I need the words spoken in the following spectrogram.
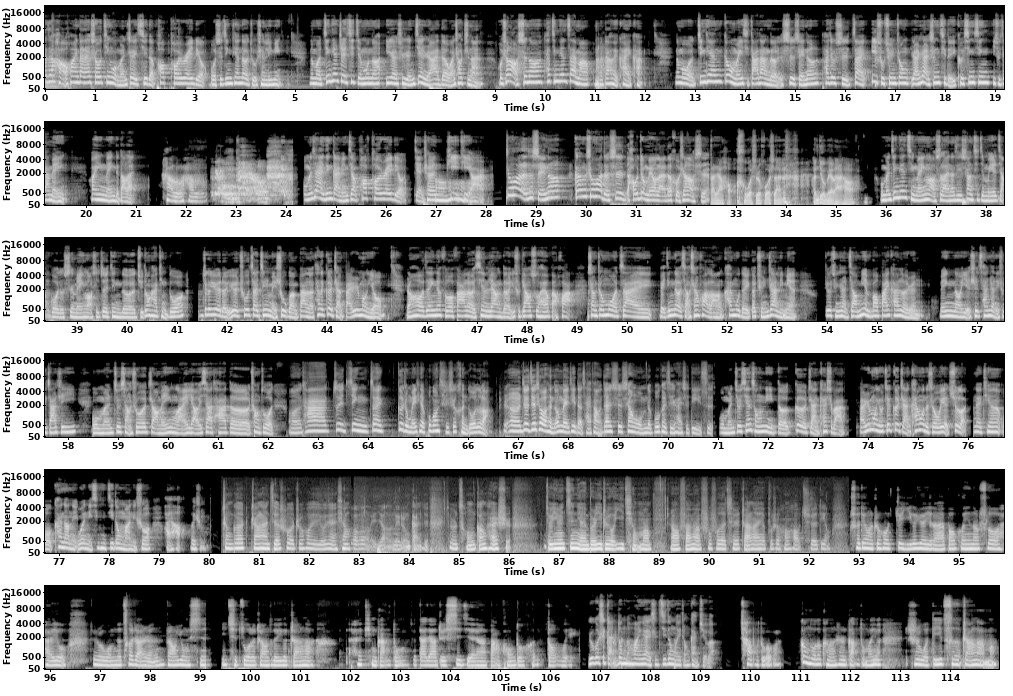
大家好，欢迎大家收听我们这一期的 Pop Toy Radio，我是今天的主持人李敏。那么今天这一期节目呢，依然是人见人爱的玩超指南。火山老师呢，他今天在吗？我们待会看一看。那么我今天跟我们一起搭档的是谁呢？他就是在艺术圈中冉冉升起的一颗星星，艺术家美影。欢迎美影的到来。Hello，Hello，我们现在已经改名叫 Pop Toy Radio，简称哦 PTR。说话的是谁呢？刚刚说话的是好久没有来的火山老师。大家好，我是火山，很久没来哈。我们今天请梅英老师来呢，其实上期节目也讲过，就是梅英老师最近的举动还挺多。这个月的月初，在今日美术馆办了他的个展《白日梦游》，然后在 Interflow 发了限量的艺术雕塑还有版画。上周末在北京的小山画廊开幕的一个群展里面，这个群展叫“面包掰开了人”。梅影呢也是参展的艺术家之一，我们就想说找梅影来聊一下他的创作。呃，他最近在各种媒体的曝光其实很多的啦，呃，就接受了很多媒体的采访，但是上我们的播客其实还是第一次。我们就先从你的个展开始吧。白日梦游这个展开幕的时候我也去了，那天我看到你问你心情激动吗？你说还好，为什么？整个展览结束了之后，也有点像做梦了一样的那种感觉，就是从刚开始，就因为今年不是一直有疫情嘛，然后反反复复的，其实展览也不是很好确定。确定了之后，这一个月以来，包括 Inner Flow，还有就是我们的策展人非常用心，一起做了这样子的一个展览，还挺感动。就大家对细节呀、把控都很到位。如果是感动的话，应该也是激动的一种感觉吧。差不多吧，更多的可能是感动吧，因为是我第一次展览嘛，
